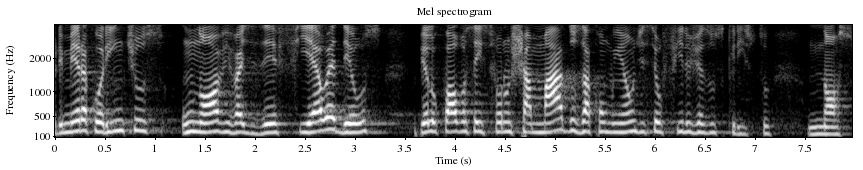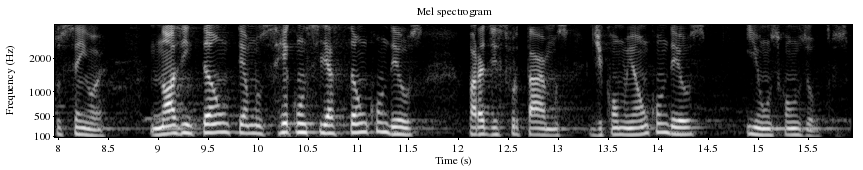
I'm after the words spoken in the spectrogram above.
1 Coríntios 1,9 vai dizer: Fiel é Deus pelo qual vocês foram chamados à comunhão de seu Filho Jesus Cristo, nosso Senhor. Nós então temos reconciliação com Deus para desfrutarmos de comunhão com Deus e uns com os outros.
